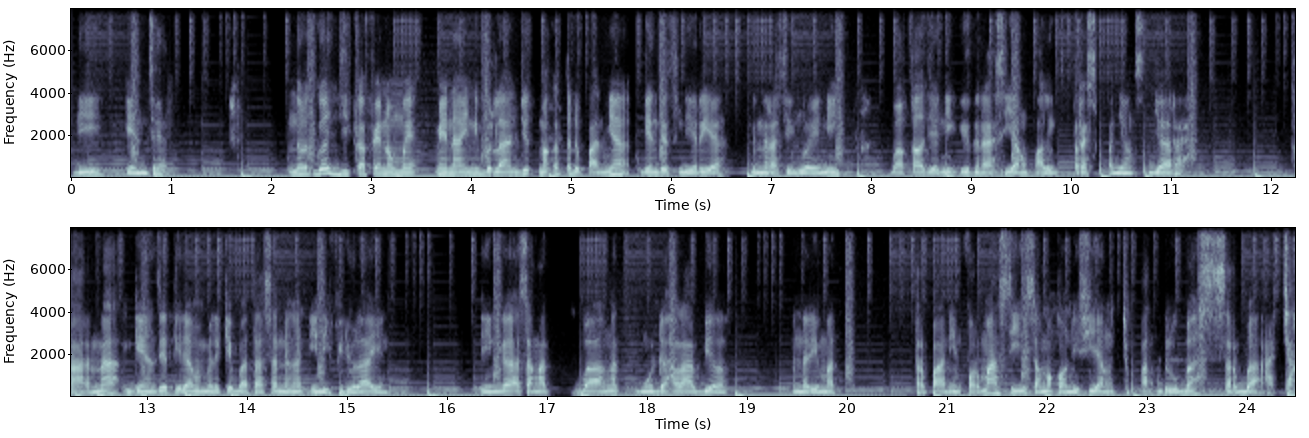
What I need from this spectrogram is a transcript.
di Gen Z. Menurut gue jika fenomena ini berlanjut maka ke depannya Gen Z sendiri ya generasi gue ini bakal jadi generasi yang paling stres sepanjang sejarah. Karena Gen Z tidak memiliki batasan dengan individu lain. Sehingga sangat banget mudah labil menerima terpaan informasi sama kondisi yang cepat berubah serba acak.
